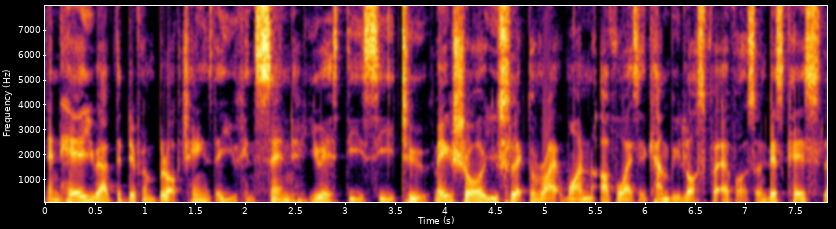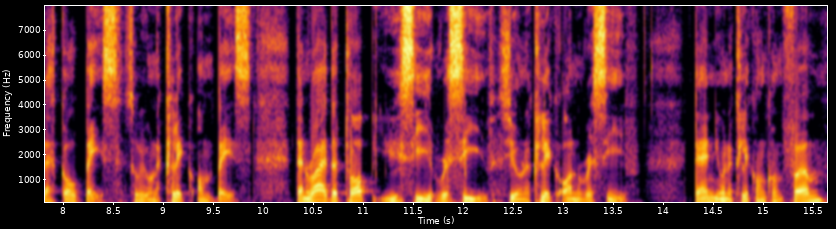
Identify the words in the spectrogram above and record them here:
And here you have the different blockchains that you can send USDC to. Make sure you select the right one, otherwise it can be lost forever. So in this case, let's go base. So we want to click on base. Then right at the top, you see receive. So you want to click on receive. Then you want to click on confirm.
